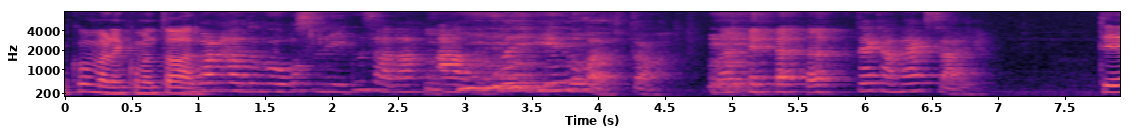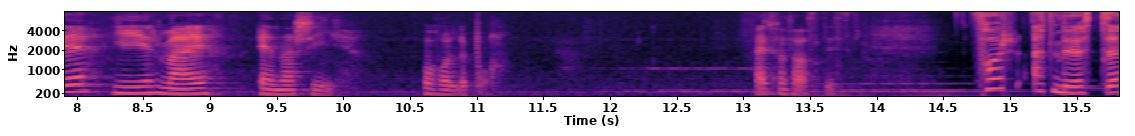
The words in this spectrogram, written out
Nå kommer det en kommentar. Om han hadde vært sliten, så hadde han aldri innrømt det. Det kan jeg si. Det gir meg energi å holde på. Helt fantastisk. For et møte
